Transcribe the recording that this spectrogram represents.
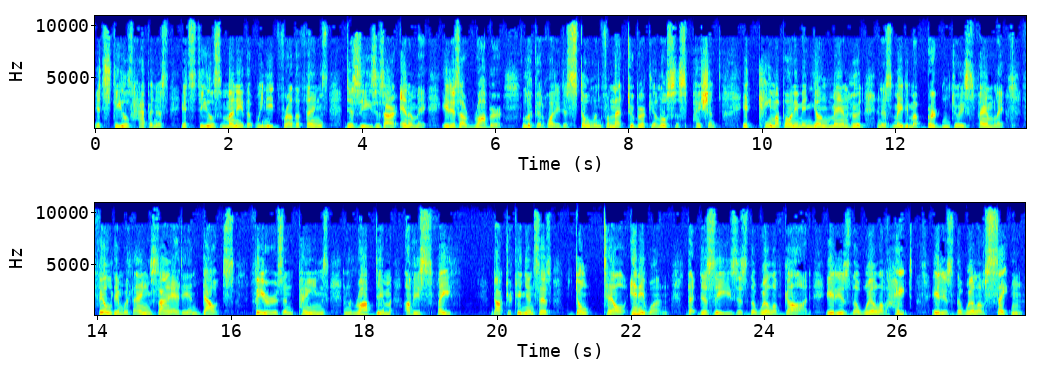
It steals happiness. It steals money that we need for other things. Disease is our enemy. It is a robber. Look at what it has stolen from that tuberculosis patient. It came upon him in young manhood and has made him a burden to his family, filled him with anxiety and doubts, fears and pains, and robbed him of his faith. Dr. Kenyon says, don't tell anyone that disease is the will of God. It is the will of hate. It is the will of Satan.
